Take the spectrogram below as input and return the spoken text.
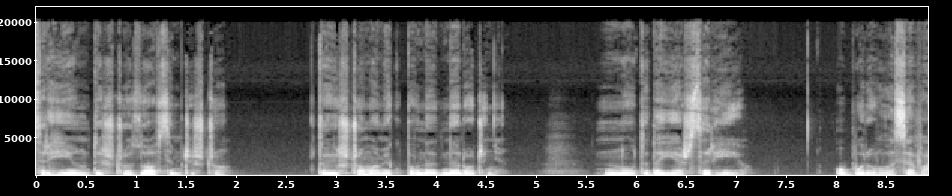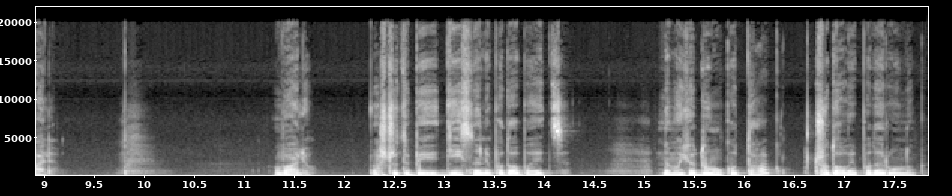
Сергію, ну ти що, зовсім чи що? Ти що мамі купив на день народження? Ну, ти даєш Сергію, обурювалася Валя. Валю, а що тобі дійсно не подобається? На мою думку, так, чудовий подарунок.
